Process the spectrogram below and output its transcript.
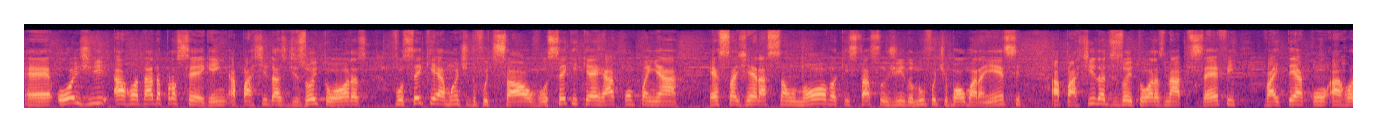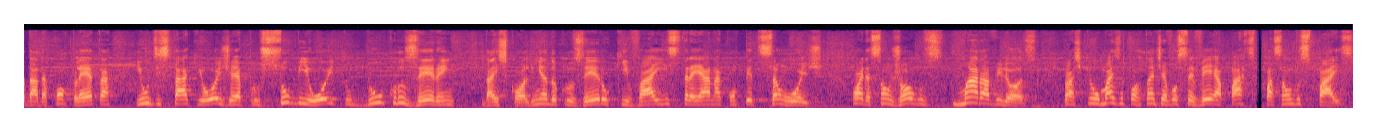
É, hoje a rodada prossegue, hein? A partir das 18 horas. Você que é amante do futsal, você que quer acompanhar essa geração nova que está surgindo no futebol maranhense, a partir das 18 horas na APSEF, vai ter a, a rodada completa. E o destaque hoje é para o Sub-8 do Cruzeiro, hein? Da Escolinha do Cruzeiro, que vai estrear na competição hoje. Olha, são jogos maravilhosos. Eu acho que o mais importante é você ver a participação dos pais.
